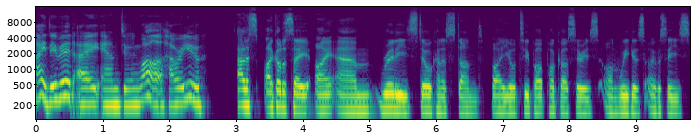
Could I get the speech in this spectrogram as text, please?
Hi, David. I am doing well. How are you? Alice, I got to say, I am really still kind of stunned by your two part podcast series on Uyghurs overseas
